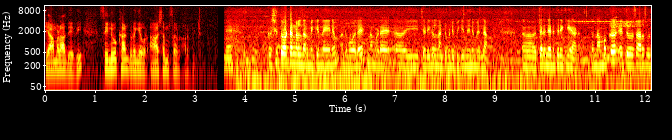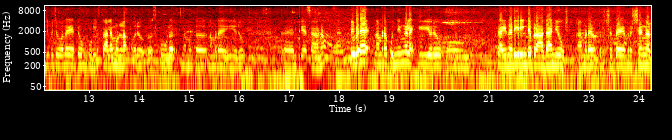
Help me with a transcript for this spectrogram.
ശ്യാമളാദേവി സിനു ഖാൻ തുടങ്ങിയവർ ആശംസകൾ അർപ്പിച്ചു. കൃഷിത്തോട്ടങ്ങൾ നിർമ്മിക്കുന്നതിനും അതുപോലെ നമ്മുടെ ഈ ചെടികൾ നട്ടുപിടിപ്പിക്കുന്നതിനുമെല്ലാം തിരഞ്ഞെടുത്തിരിക്കുകയാണ്. അപ്പം നമുക്ക് ഏറ്റവും സാറ് സൂചിപ്പിച്ച പോലെ ഏറ്റവും കൂടുതൽ സ്ഥലമുള്ള ഒരു സ്കൂൾ നമുക്ക് നമ്മുടെ ഈ ഒരു എൽ പി എസ് ആണ്. ഇവിടെ നമ്മുടെ കുഞ്ഞുങ്ങളെ ഈ ഒരു തൈനടിയിലിന്റെ പ്രാധാന്യവും നമ്മുടെ വൃക്ഷത്തെ വൃക്ഷങ്ങൾ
